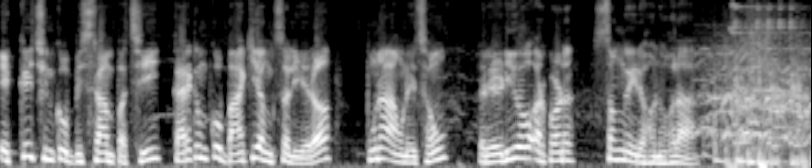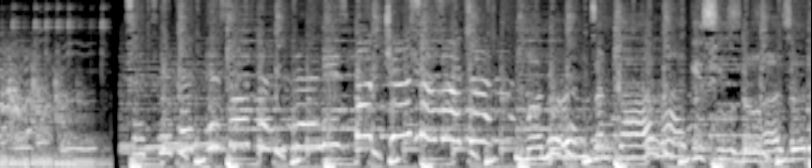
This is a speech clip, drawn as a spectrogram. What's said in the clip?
एकैछिनको विश्रामपछि कार्यक्रमको बाँकी अंश लिएर पुनः आउनेछौ। रेडियो अर्पण सँगै रहनुहोला। मनोरञ्जनका लागि सुन्नु हजुर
